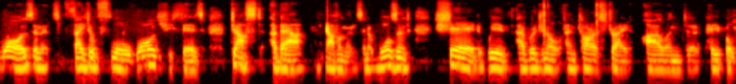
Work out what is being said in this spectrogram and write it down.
was, and its fatal flaw was, she says, just about governments and it wasn't shared with Aboriginal and Torres Strait Islander people.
